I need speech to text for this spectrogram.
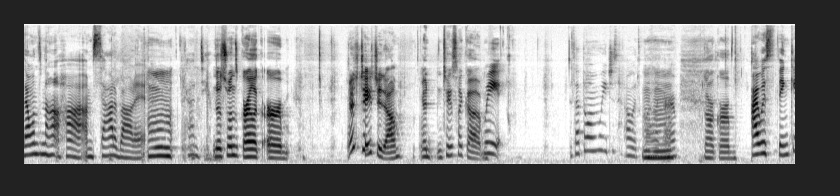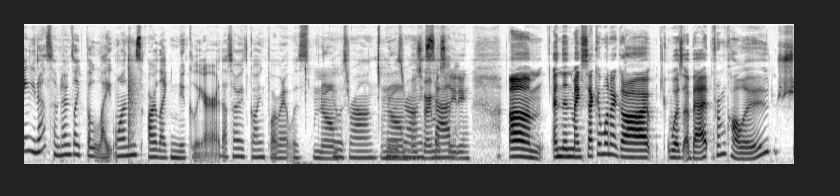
That one's not hot. I'm sad about it. Mm. God damn it. This one's garlic herb. It's tasty though. It, it tastes like a Wait, is that the one we just? Oh, it's garlic Mm-hmm. herb. dark herb. I was thinking, you know, sometimes like the light ones are like nuclear. That's what I was going for, but it was No. it was wrong. It No, was wrong. it was very sad. misleading. Um, and then my second one I got was a bet from college.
